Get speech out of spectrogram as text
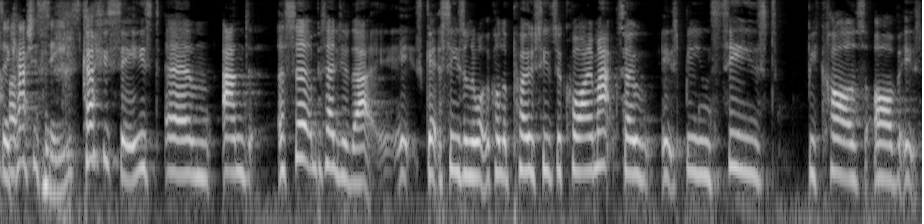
So cash is seized. cash is seized, um, and a certain percentage of that it gets seized under what they call the Proceeds of Crime Act. So it's been seized because of it's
